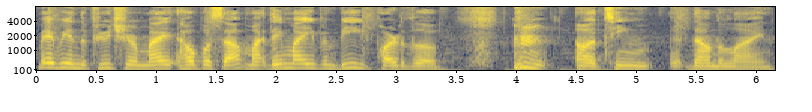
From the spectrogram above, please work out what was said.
maybe in the future might help us out. Might, they might even be part of the uh, team down the line.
